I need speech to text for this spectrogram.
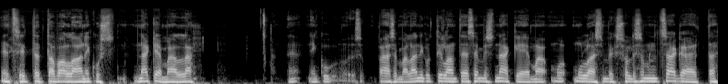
Että sitten tavallaan niin näkemällä – niin kuin pääsemällä niin kuin tilanteeseen, missä näkee. Mä, mulla esimerkiksi oli semmoinen säkä, että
